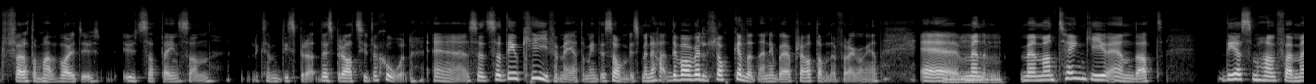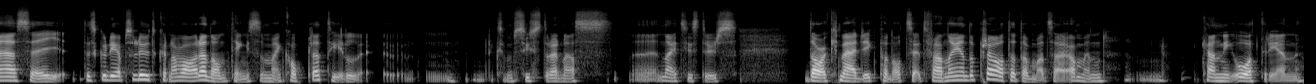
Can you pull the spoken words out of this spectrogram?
för att de har varit ut, utsatta i en sån liksom, desperat, desperat situation. Eh, så, så det är okej för mig att de inte är zombies, men det, det var väldigt lockande när ni började prata om det förra gången. Eh, Mm. men, men man tänker ju ändå att det som han för med sig, det skulle ju absolut kunna vara någonting som är kopplat till eh, liksom systrarnas, eh, Night Sisters Dark Magic på något sätt. För han har ju ändå pratat om att så här, ja men kan ni återigen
